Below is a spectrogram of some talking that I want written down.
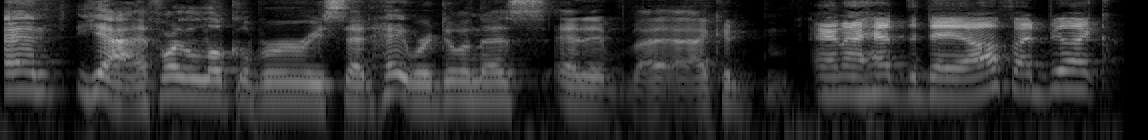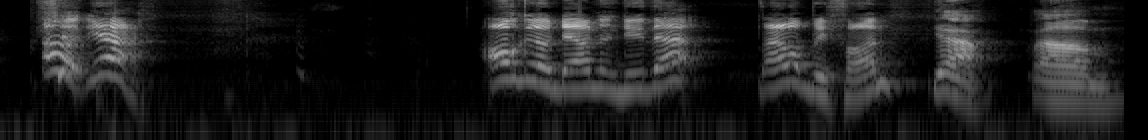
and yeah, if one of the local breweries said, "Hey, we're doing this," and it, I, I could And I had the day off, I'd be like, oh, yeah. I'll go down and do that. That'll be fun. Yeah. Um,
